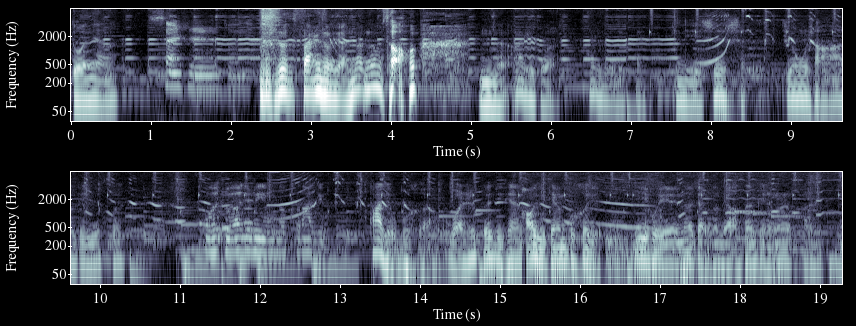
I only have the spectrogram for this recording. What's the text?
多少年了？三十多年。三十多年，那那么早？嗯，那二十多，二十多离婚。你是什因为啥离的婚？我主要就是因为他喝大酒。大酒不喝，我是隔几天好几天不喝酒，一回能整个两三瓶儿，反正，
